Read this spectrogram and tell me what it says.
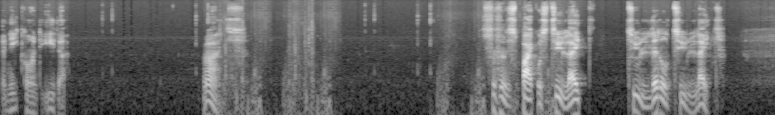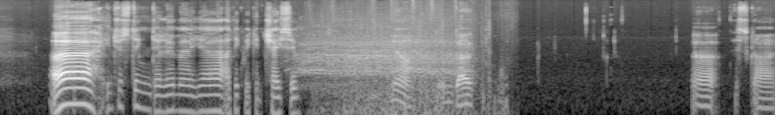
And he can't either. Right. spike was too late. Too little too late. Uh, interesting dilemma. Yeah, I think we can chase him. Yeah, let him go. Uh, this guy.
